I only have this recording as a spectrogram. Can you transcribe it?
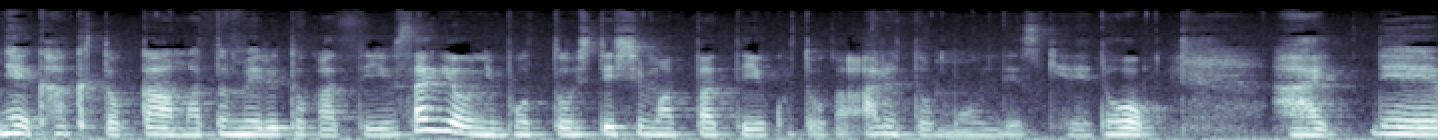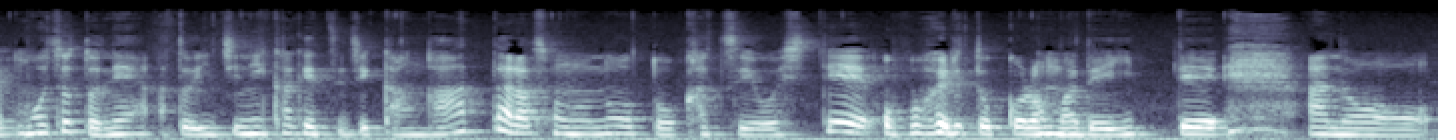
ね、書くとかまとめるとかっていう作業に没頭してしまったっていうことがあると思うんですけれど、はい、でもうちょっとねあと12ヶ月時間があったらそのノートを活用して覚えるところまで行ってあの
